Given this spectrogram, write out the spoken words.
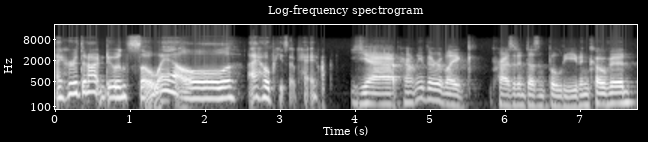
I heard they're not doing so well. I hope he's okay. Yeah, apparently their like president doesn't believe in COVID.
